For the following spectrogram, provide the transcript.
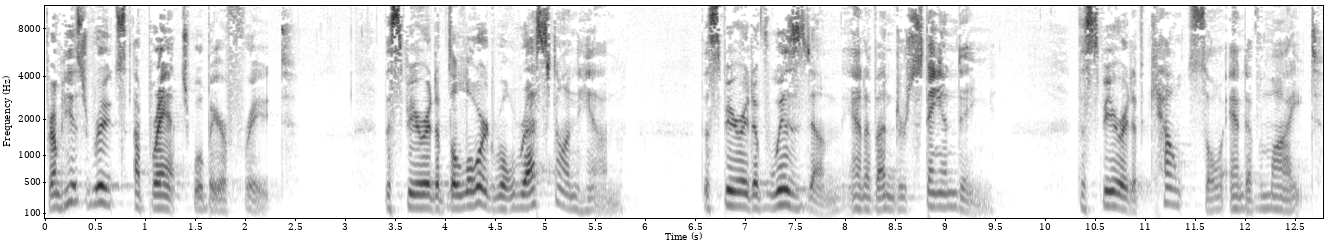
From his roots a branch will bear fruit. The Spirit of the Lord will rest on him. The Spirit of wisdom and of understanding. The Spirit of counsel and of might.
